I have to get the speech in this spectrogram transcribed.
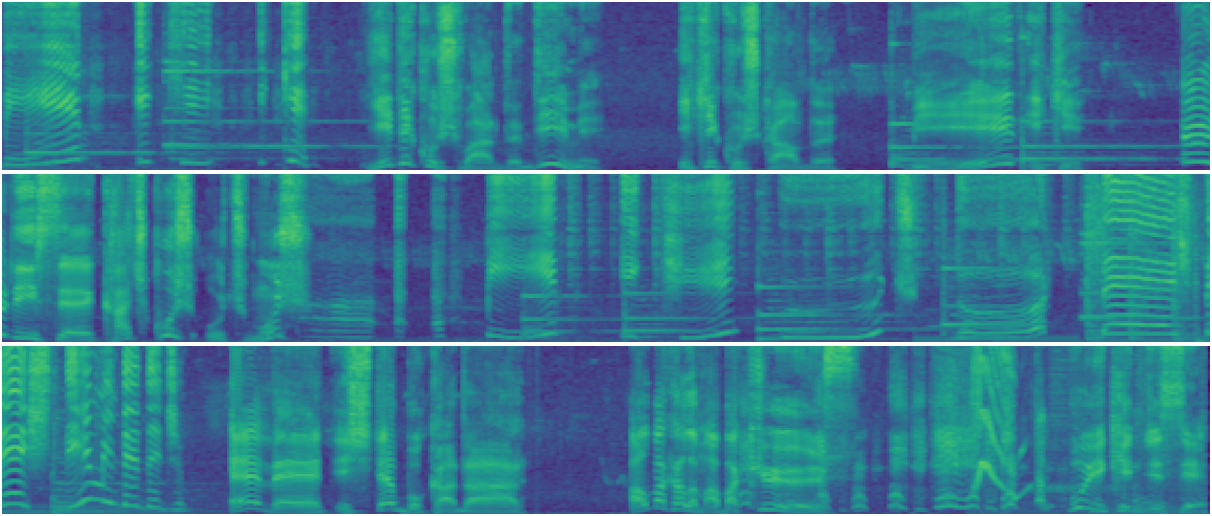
Bir, iki, iki. Yedi kuş vardı değil mi? İki kuş kaldı. Bir, iki. Öyleyse kaç kuş uçmuş? Bir, iki, üç, dört, beş. Beş değil mi dedeciğim? Evet, işte bu kadar. Al bakalım abaküs. Bu ikincisi.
